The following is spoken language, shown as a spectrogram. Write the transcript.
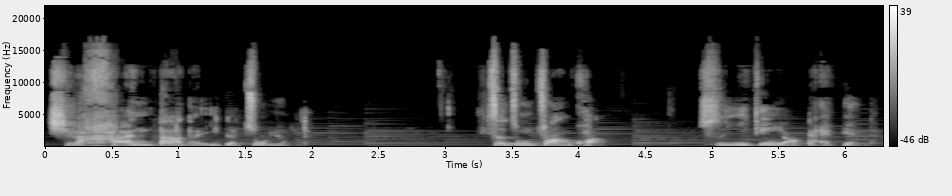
起了很大的一个作用的。这种状况是一定要改变的。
